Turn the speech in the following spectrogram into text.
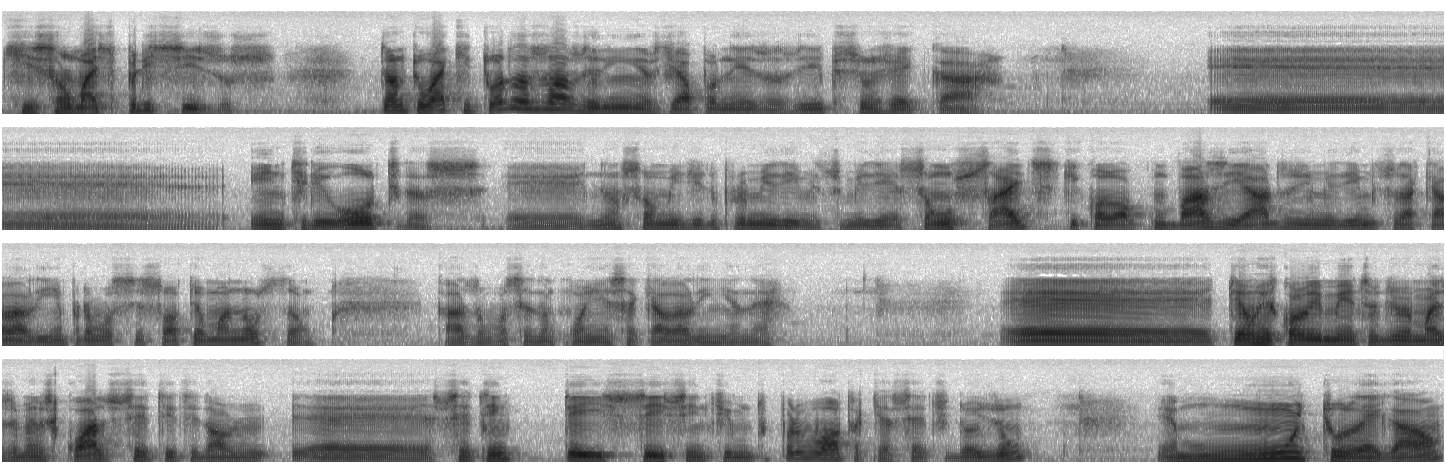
Que são mais precisos. Tanto é que todas as linhas japonesas YGK, é... entre outras, é... não são medidas por milímetros. São sites que colocam baseados em milímetros daquela linha para você só ter uma noção. Caso você não conheça aquela linha, né? É, tem um recolhimento de mais ou menos quase 79, é, 76 centímetros por volta, que é 721. É muito legal.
